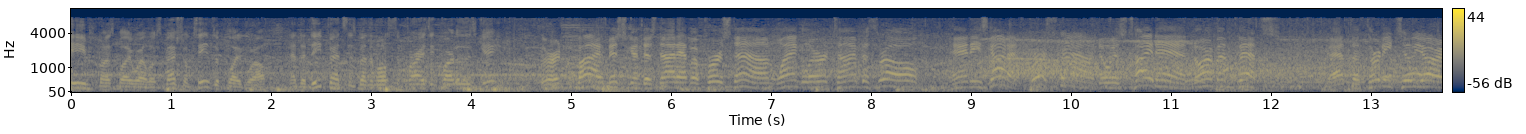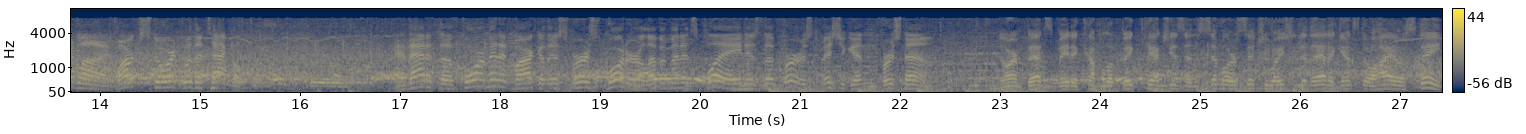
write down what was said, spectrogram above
teams must play well. The special teams have played well. And the defense has been the most surprising part of this game. Third and five. Michigan does not have a first down. Wangler, time to throw. And he's got it. First down to his tight end, Norman Betts, at the 32-yard line. Mark Stewart with a tackle. And that at the four-minute mark of this first quarter, 11 minutes played, is the first Michigan first down. Norm Betts made a couple of big catches in a similar situation to that against Ohio State.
